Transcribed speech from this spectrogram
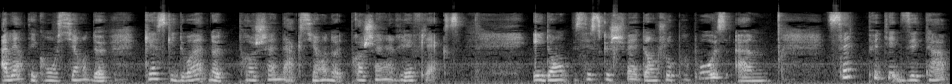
alerte et conscient de qu'est-ce qui doit être notre prochaine action, notre prochain réflexe. Et donc, c'est ce que je fais. Donc, je vous propose euh, sept petites étapes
